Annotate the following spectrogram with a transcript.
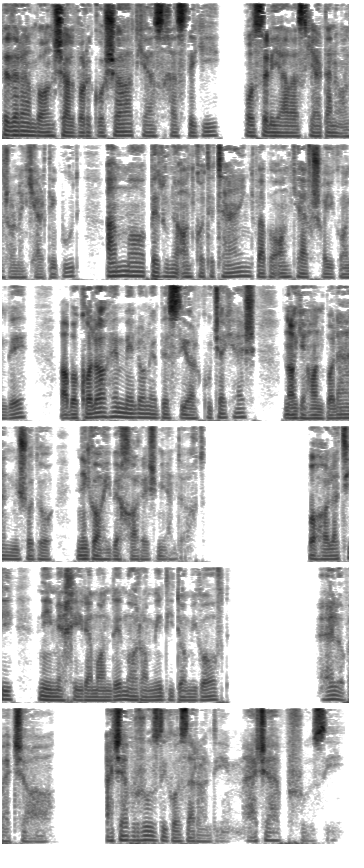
پدرم با آن شلوار گشاد که از خستگی حوصله عوض کردن آن را نکرده بود اما بدون آن کت تنگ و با آن کفش های گنده و با کلاه ملون بسیار کوچکش ناگهان بلند می‌شد و نگاهی به خارج میانداخت. با حالتی نیمه خیره مانده ما را می‌دید و می‌گفت هلو بچه ها عجب روزی گذراندیم عجب روزی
